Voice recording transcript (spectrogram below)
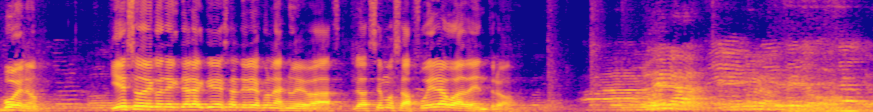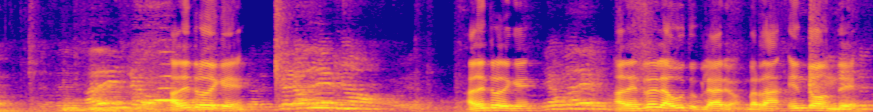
Bueno, y eso de conectar actividades anteriores con las nuevas, ¿lo hacemos afuera o adentro? ¿Adentro de qué? ¿Adentro de qué? Adentro de la UTU, claro, ¿verdad? ¿En dónde?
